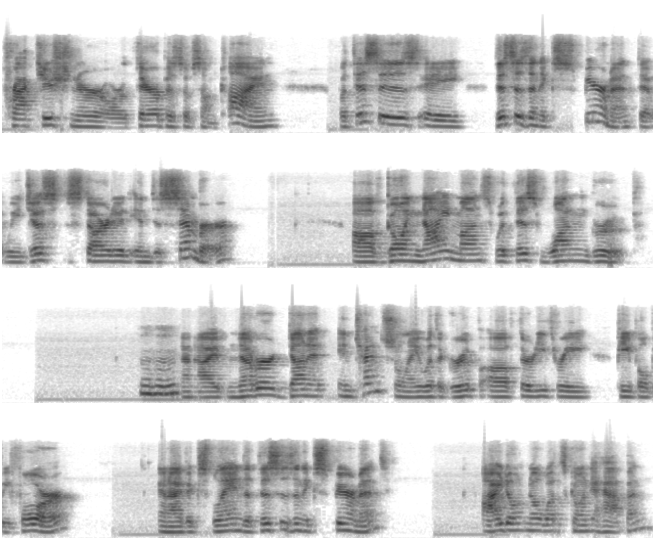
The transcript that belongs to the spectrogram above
practitioner or therapist of some kind. But this is a this is an experiment that we just started in December of going nine months with this one group. Mm-hmm. And I've never done it intentionally with a group of 33 people before. And I've explained that this is an experiment. I don't know what's going to happen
